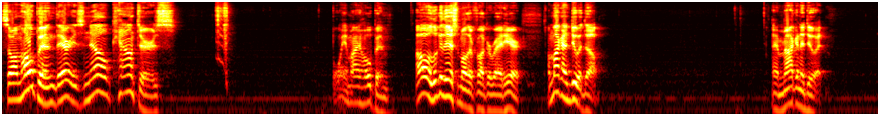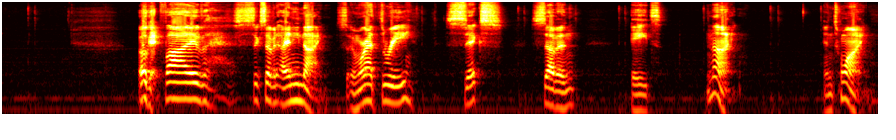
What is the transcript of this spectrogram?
So I'm hoping there is no counters. Boy, am I hoping. Oh, look at this motherfucker right here. I'm not going to do it, though. I'm not going to do it. Okay, five, six, seven, I need nine. So, and we're at three, six, seven, eight, nine. Entwine.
